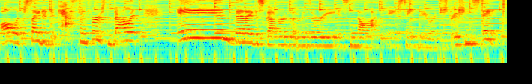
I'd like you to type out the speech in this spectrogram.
all excited to cast my first ballot, and then I discovered that Missouri is not a same day registration state.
